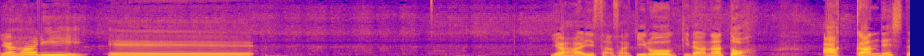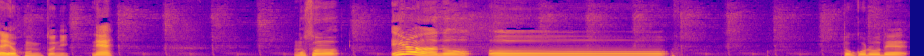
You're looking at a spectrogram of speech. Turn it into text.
やはり、えー、やはり佐々木朗希だなと。圧巻でしたよ、本当に。ね。もうその、エラーの、ところで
